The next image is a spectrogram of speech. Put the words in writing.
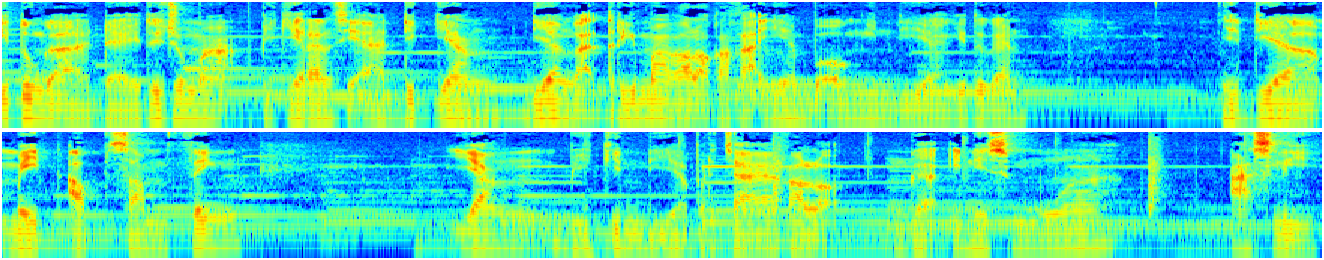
itu nggak ada itu cuma pikiran si adik yang dia nggak terima kalau kakaknya bohongin dia gitu kan. Jadi dia made up something yang bikin dia percaya kalau nggak ini semua asli.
